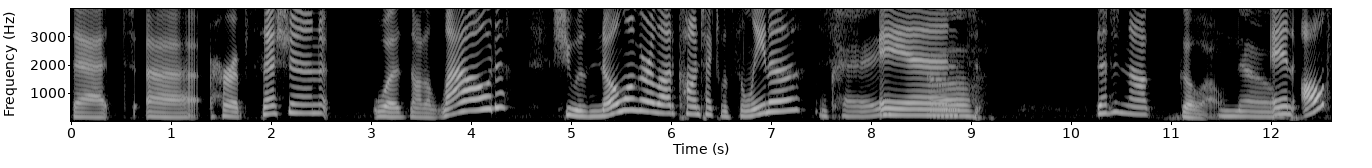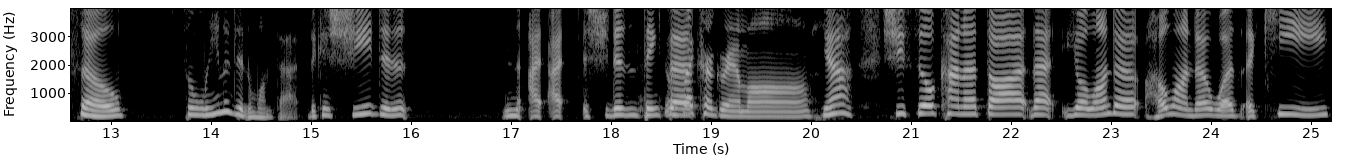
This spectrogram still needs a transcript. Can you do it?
that uh, her obsession was not allowed. She was no longer allowed contact with Selena. Okay. And Oh. that did not go out. No. And also, Selena didn't want that because she didn't. I, I she didn't think It was that like her grandma. yeah, she still kind of thought that Yolanda Holanda was a key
